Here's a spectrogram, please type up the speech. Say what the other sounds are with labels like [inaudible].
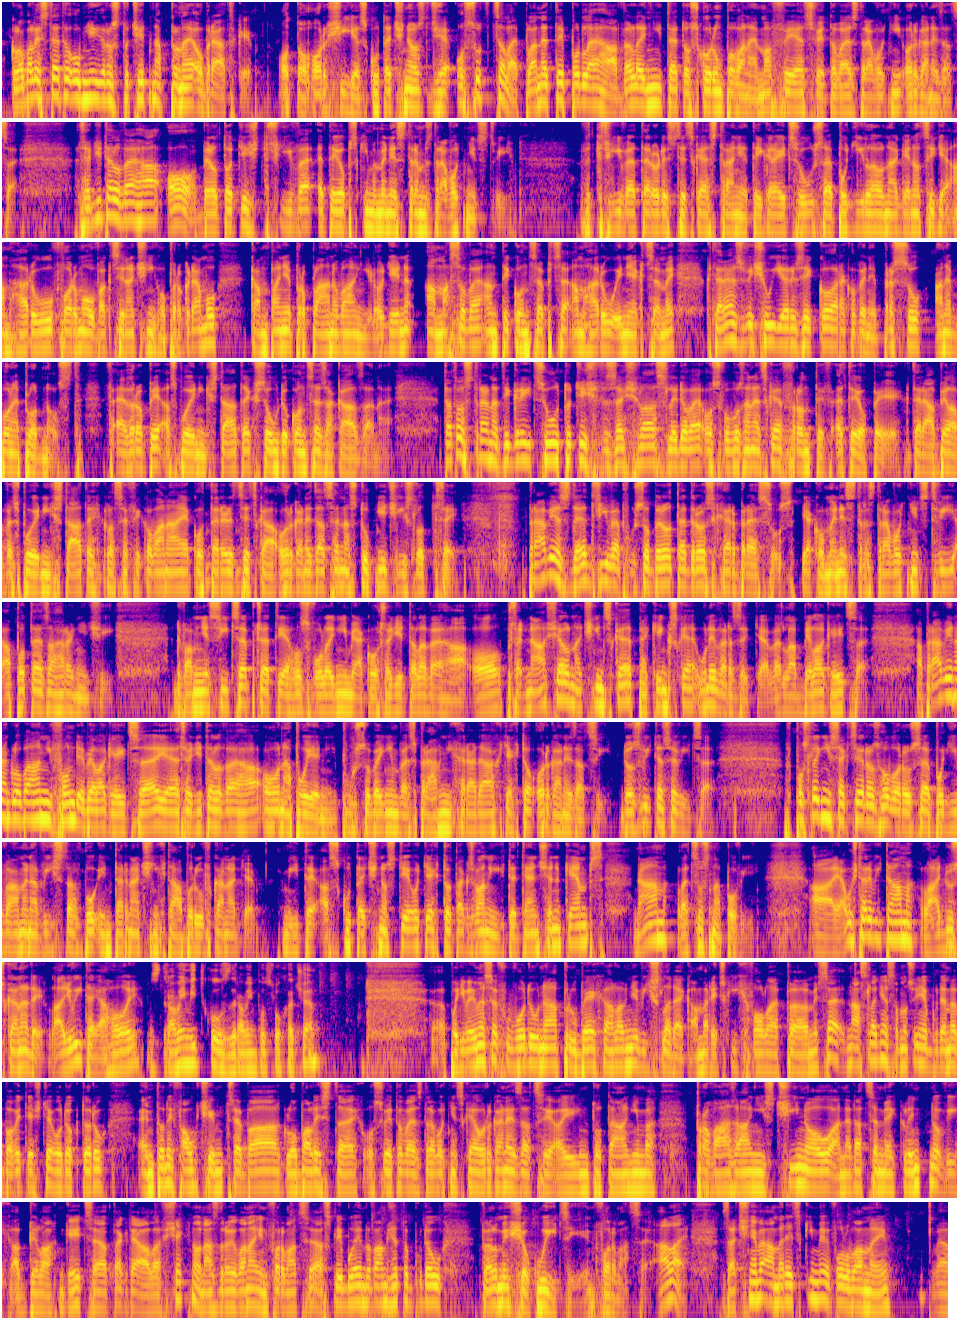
Globalisté to umějí roztočit na plné obrátky. O to horší je skutečnost, že osud celé planety podléhá velení této skorumpované mafie Světové zdravotní organizace. Ředitel VHO byl totiž dříve etiopským ministrem zdravotnictví. V dříve teroristické straně Tigrejců se podílel na genocidě Amharů formou vakcinačního programu, kampaně pro plánování rodin a masové antikoncepce Amharů injekcemi, které zvyšují riziko rakoviny prsu anebo neplodnost. V Evropě a Spojených státech jsou dokonce zakázané. Tato strana Tigrejců totiž vzešla z Lidové osvobozenecké fronty v Etiopii, která byla ve Spojených státech klasifikovaná jako teroristická organizace na stupni číslo 3. Právě zde dříve působil Tedros Herbresus jako ministr zdravotnictví a poté zahraničí. Dva měsíce před jeho zvolením jako ředitele VHO přednášel na čínské Pekingské univerzitě vedle Billa Gatese. A právě na globální fondy Billa Gatese je ředitel VHO napojený působením ve správních radách těchto organizací. Dozvíte se více. V poslední sekci rozhovoru se podíváme na výstavbu internačních táborů v Kanadě. Mýty a skutečnosti o těchto takzvaných detention camps nám lecos napoví. A já už tady vítám Láďu z Kanady. Láďu, vítej, ahoj. Zdravím Vítku, zdravím posluchače. Podívejme se v úvodu na průběh a hlavně výsledek amerických voleb. My se následně samozřejmě budeme bavit ještě o doktoru Anthony Fauci, třeba globalistech, o Světové zdravotnické organizaci a jejím totálním provázání s Čínou a nadacemi Clintonových a Billa Gatese a tak dále. Všechno nazdrojované informace a slibujeme vám, že to budou velmi šokující informace. Ale začněme americkými volbami.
